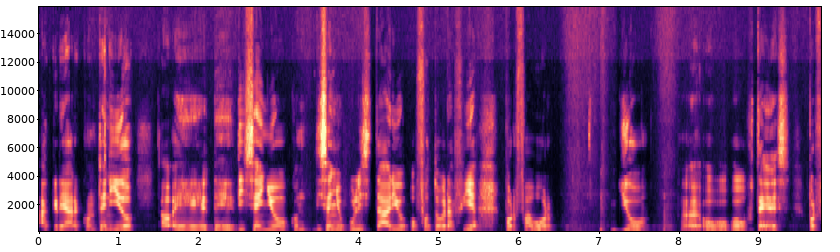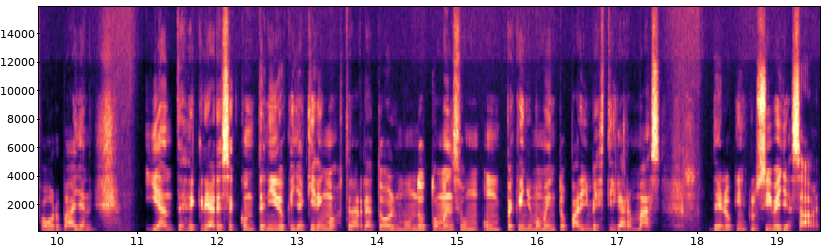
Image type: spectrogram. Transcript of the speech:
a crear contenido eh, de diseño, con diseño publicitario o fotografía, por favor, yo eh, o, ustedes, por favor vayan y antes de crear ese contenido que ya quieren mostrarle a todo el mundo, tómense un, pequeño momento para investigar más de lo que inclusive ya saben.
